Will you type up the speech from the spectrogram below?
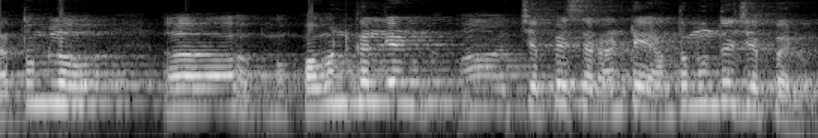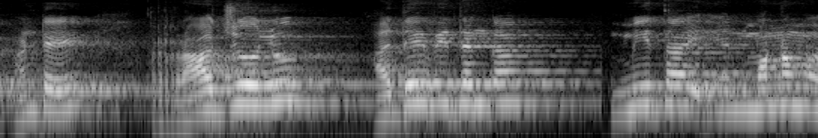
గతంలో పవన్ కళ్యాణ్ చెప్పేశారు. అంటే అంతకుముందే చెప్పారు. అంటే రాజోలు అదేవిధంగా మిగతా మొన్న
